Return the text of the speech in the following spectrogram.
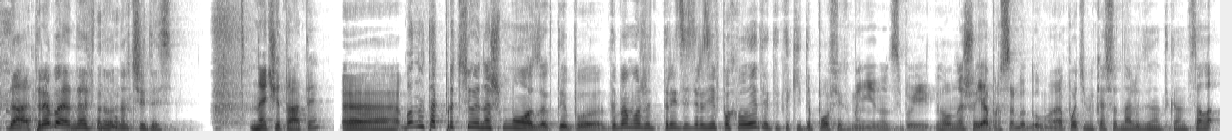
Да, треба нав- ну, навчитись не читати. Е, бо ну так працює наш мозок. Типу, тебе можуть 30 разів похвалити, і ти такий, да пофіг мені. Ну, типу, головне, що я про себе думаю. А потім якась одна людина така написала:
